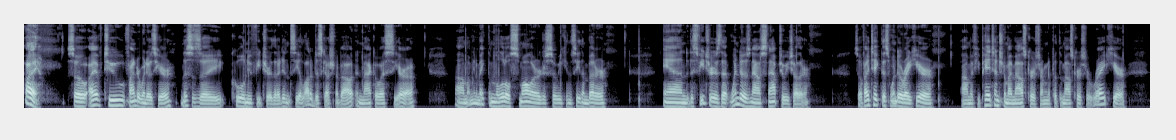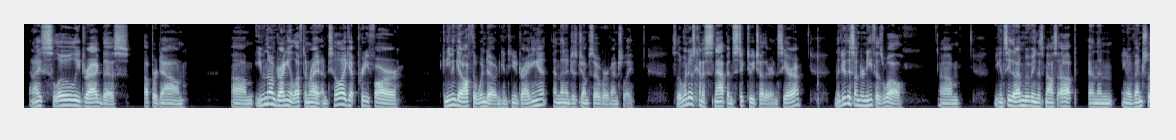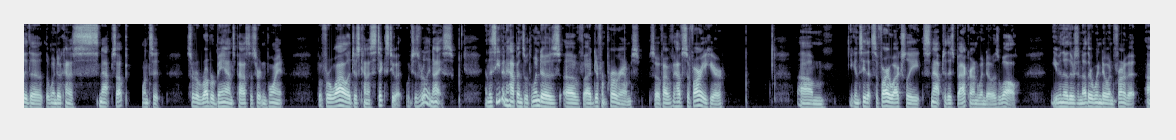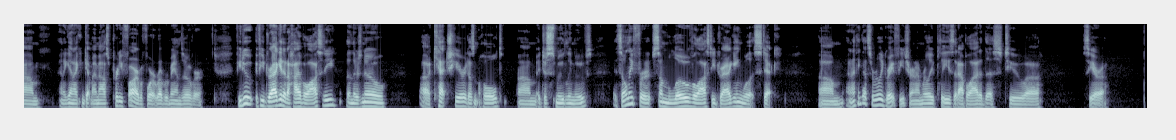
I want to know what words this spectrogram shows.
Hi, so I have two Finder windows here. This is a cool new feature that I didn't see a lot of discussion about in Mac OS Sierra. Um, I'm going to make them a little smaller just so we can see them better. And this feature is that windows now snap to each other. So if I take this window right here, um, if you pay attention to my mouse cursor, I'm going to put the mouse cursor right here, and I slowly drag this up or down um, even though I'm dragging it left and right, until I get pretty far, I can even get off the window and continue dragging it, and then it just jumps over eventually. So the windows kind of snap and stick to each other in Sierra. And they do this underneath as well. Um, you can see that I'm moving this mouse up, and then you know eventually the, the window kind of snaps up once it sort of rubber bands past a certain point. But for a while it just kind of sticks to it, which is really nice. And this even happens with windows of uh, different programs. So if I have Safari here, um, you can see that Safari will actually snap to this background window as well, even though there's another window in front of it. Um, and again, I can get my mouse pretty far before it rubber bands over. If you do, if you drag it at a high velocity, then there's no uh, catch here. It doesn't hold. Um, it just smoothly moves. It's only for some low velocity dragging will it stick. Um, and I think that's a really great feature, and I'm really pleased that Apple added this to uh, Sierra.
